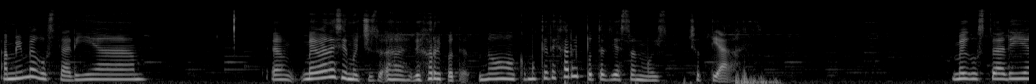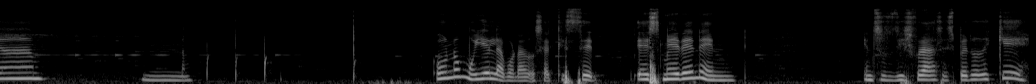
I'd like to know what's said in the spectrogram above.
A mí me gustaría eh, me van a decir muchos "Ah, de Harry Potter. No, como que de Harry Potter ya están muy choteadas. Me gustaría mm, uno muy elaborado, o sea, que se esmeren en en sus disfraces, pero ¿de qué?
